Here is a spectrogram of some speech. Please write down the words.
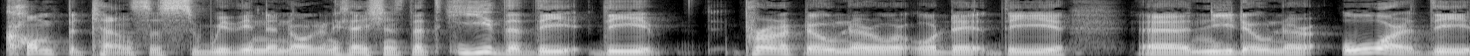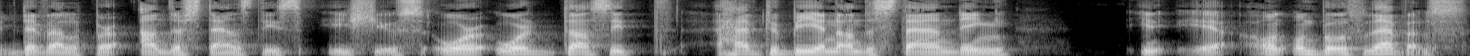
competences within an organization that either the the product owner or, or the, the uh, need owner or the developer understands these issues? Or, or does it have to be an understanding in, on, on both levels?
